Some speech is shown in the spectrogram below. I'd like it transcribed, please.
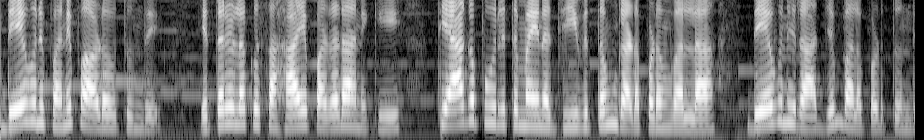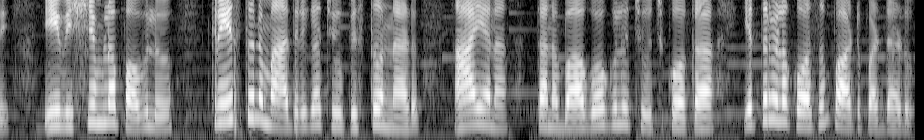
దేవుని పని పాడవుతుంది. ఇతరులకు సహాయపడడానికి త్యాగపూరితమైన జీవితం గడపడం వల్ల దేవుని రాజ్యం బలపడుతుంది. ఈ విషయంలో పౌలు క్రీస్తును మాదిరిగా చూపిస్తున్నాడు. ఆయన తన బాగోగులు చూచుకోక ఇతరుల కోసం పాటుపడ్డాడు.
